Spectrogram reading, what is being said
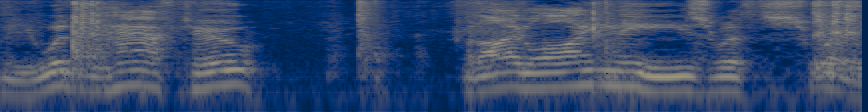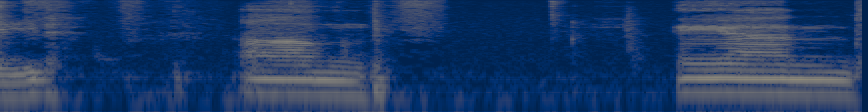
You wouldn't have to, but I line these with suede. Um, and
